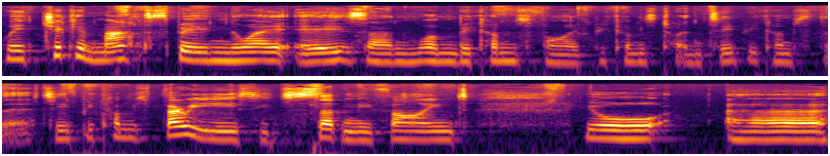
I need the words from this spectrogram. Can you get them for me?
with chicken maths being the way it is, and one becomes five, becomes 20, becomes 30, it becomes very easy to suddenly find your uh,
